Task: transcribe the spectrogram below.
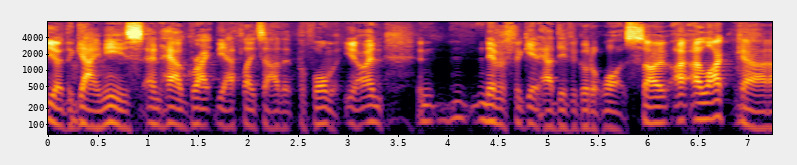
you know the game is and how great the athletes are that perform it you know and, and never forget how difficult it was so I, I like uh,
